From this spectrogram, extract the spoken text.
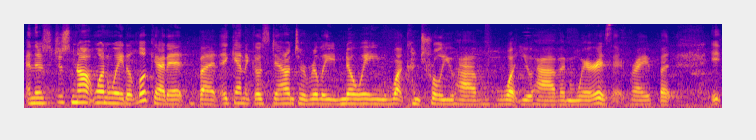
And there's just not one way to look at it, but again, it goes down to really knowing what control you have, what you have, and where is it, right? But it,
